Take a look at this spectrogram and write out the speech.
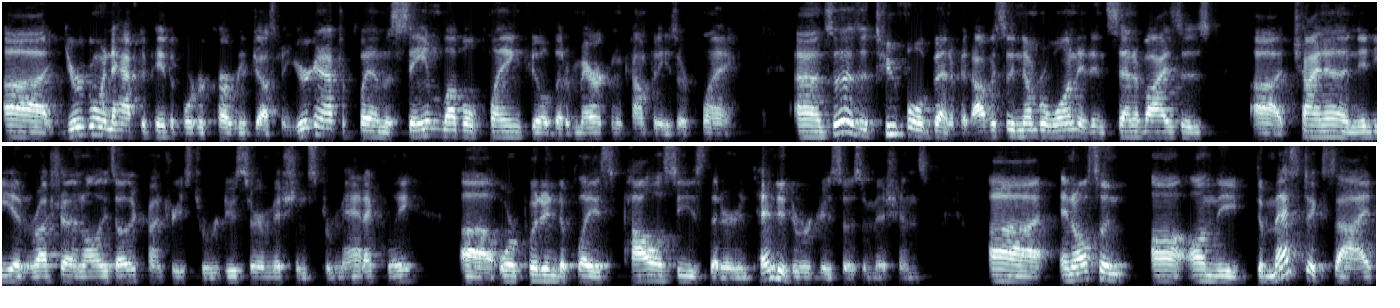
uh, you're going to have to pay the border carbon adjustment. You're going to have to play on the same level playing field that American companies are playing. Um, so that's a twofold benefit. Obviously, number one, it incentivizes uh, China and India and Russia and all these other countries to reduce their emissions dramatically uh, or put into place policies that are intended to reduce those emissions. Uh, and also uh, on the domestic side,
